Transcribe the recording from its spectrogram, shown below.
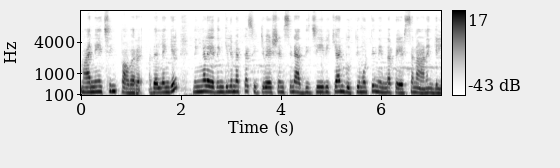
മാനേജിങ് പവർ അതല്ലെങ്കിൽ നിങ്ങൾ ഏതെങ്കിലുമൊക്കെ സിറ്റുവേഷൻസിനെ അതിജീവിക്കാൻ ബുദ്ധിമുട്ടി നിന്ന പേഴ്സൺ ആണെങ്കിൽ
